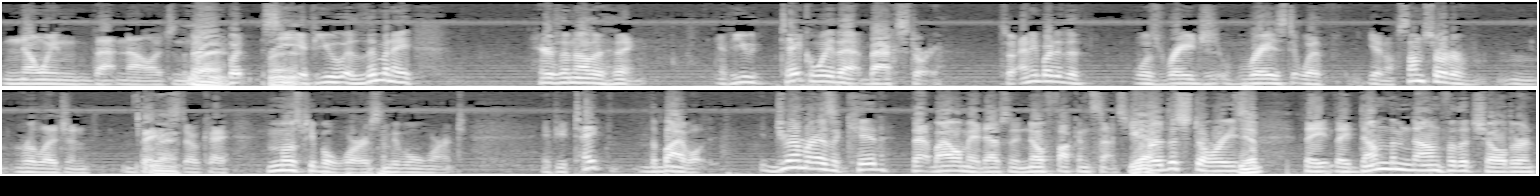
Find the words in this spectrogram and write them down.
knowing that knowledge in the back. Right, But see, right. if you eliminate, here's another thing: if you take away that backstory, so anybody that was raised raised with you know some sort of religion based, Right. okay, most people were, some people weren't. If you take the Bible. Do you remember as a kid that Bible made absolutely no fucking sense? You Yeah. heard the stories, Yep. they they dumbed them down for the children.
